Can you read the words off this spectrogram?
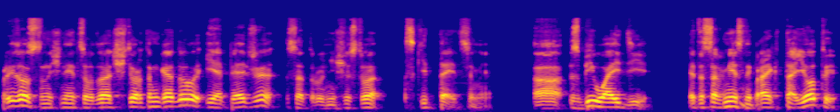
Производство начинается в 2024 году, и опять же сотрудничество с китайцами, а, с BYD. Это совместный проект Toyota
